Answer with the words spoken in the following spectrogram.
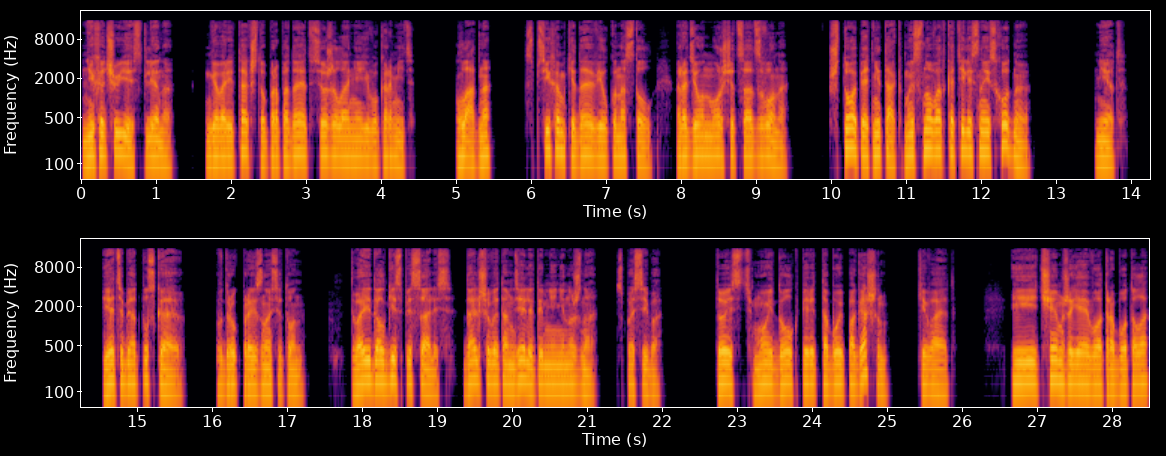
«Не хочу есть, Лена», — говорит так, что пропадает все желание его кормить. «Ладно». С психом кидаю вилку на стол. Родион морщится от звона. «Что опять не так? Мы снова откатились на исходную?» «Нет. Я тебя отпускаю», — вдруг произносит он. «Твои долги списались. Дальше в этом деле ты мне не нужна. Спасибо». «То есть мой долг перед тобой погашен?» — кивает. «И чем же я его отработала?»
